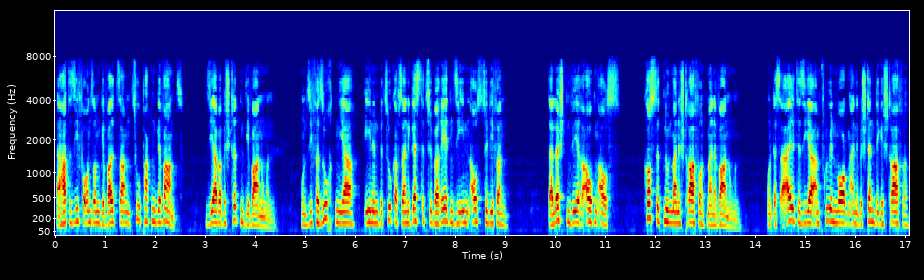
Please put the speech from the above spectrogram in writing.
Er hatte sie vor unserem gewaltsamen Zupacken gewarnt, sie aber bestritten die Warnungen, und sie versuchten ja, ihn in Bezug auf seine Gäste zu überreden, sie ihnen auszuliefern. Da löschten wir ihre Augen aus. Kostet nun meine Strafe und meine Warnungen und es ereilte sie ja am frühen Morgen eine beständige Strafe,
